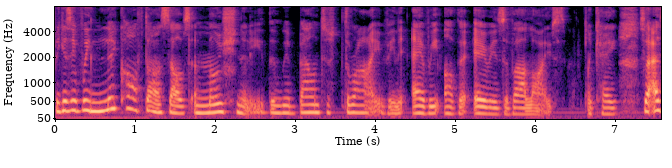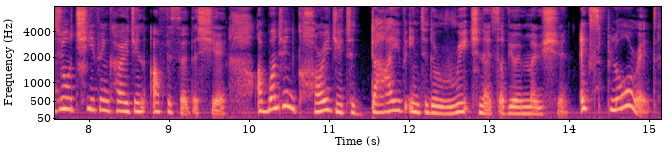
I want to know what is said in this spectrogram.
because if we look after ourselves emotionally, then we're bound to thrive in every other areas of our lives. Okay, so as your chief encouraging officer this year, I want to encourage you to dive into the richness of your emotion, explore it.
